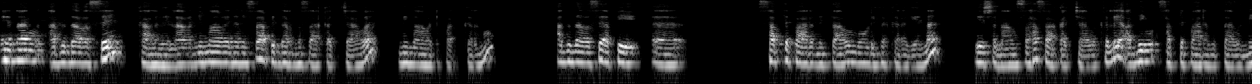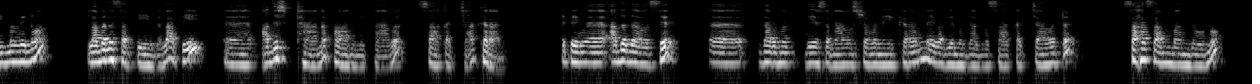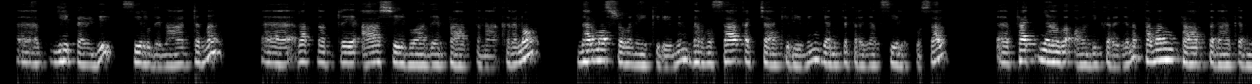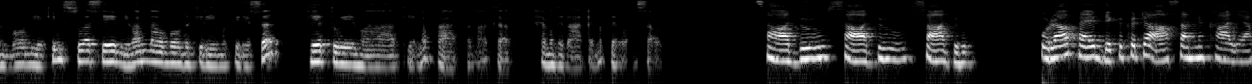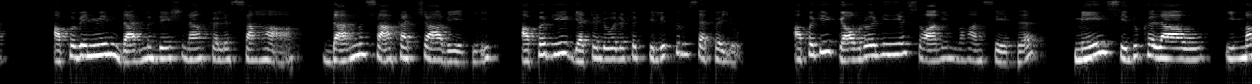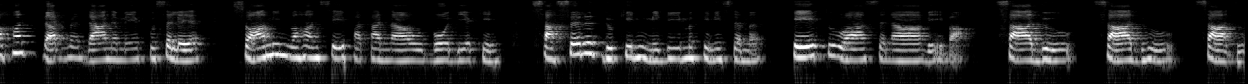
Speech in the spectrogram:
එහෙනම් අද දවසේ කාල වේලාව නිමා වෙන නිසා අපි ධර්ම සාකච්ඡාව නිමාවටපත් කරමු. අද දවසේ අපි සත්‍ය පාරමිතාව මූලික කරගෙන දේශනාව සහ සාකච්ඡාව කළේ අදින් සත්‍ය පාරමිතාව නිම වෙනවා. ලබන සතියේ ඉඳලා අපි අදිෂ්ඨාන පාරමිතාව සාකච්ඡා කරන්නේ. ඉතින් අද දවසේ ධර්ම දේශනාව ශ්‍රවණය කරන්න ඒ වගේම ධර්ම සාකච්ඡාවට සහ සම්බන්ධ වුණු ගිහි පැවිදි සියලු දෙනාටම රත්නත්‍රයේ ආශිර්වාදය ප්‍රාර්ථනා කරනෝ. ධර්ම ශ්‍රවණය කිරීමෙන් ධර්ම සාකච්ඡා කිරීමෙන් ජනිත කරගත් සියලු කුසල් ප්‍රඥාව අවදි කරගෙන තමන් ප්‍රාර්ථනා කරන බෝධියකින් සුවසේ නිවන් අවබෝධ කිරීම පිණිස හේතු වේවා කියලා ප්‍රාර්ථනා කරමු. හැම දිනාටම තෙරුවන් සරණයි. සාදු සාදු සාදු. පුරා පැය දෙකකට ආසන්න කාලයක් අප වෙනුවෙන් ධර්ම දේශනා කළ සහ ධර්ම සාකච්ඡාවේදී අපගේ ගැටළු වලට පිළිතුරු සැපයූ අපගේ ගෞරවනීය ස්වාමින් වහන්සේට මේ සිදු කළා වූ ඉමහත් ධර්ම දානමය කුසලය ස්වාමින් වහන්සේ පතන්නා වූ බෝධියකින් සසර දුකින් මිදීම පිණිසම හේතු වාසනා වේවා. සාදු සාදු සාදු.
